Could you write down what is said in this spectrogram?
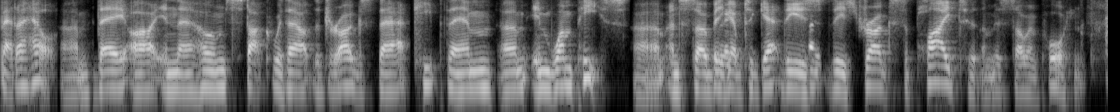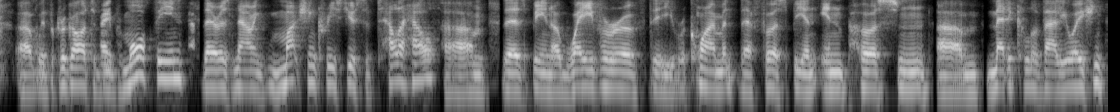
better health. Um, they are in their homes stuck without the drugs that keep them um, in one piece, um, and so being able to get these these drugs supplied to them is so important. Uh, with regard to buprenorphine, there is now much increased use of telehealth. Um, there's been a waiver of the requirement there first be an in-person um, medical evaluation.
